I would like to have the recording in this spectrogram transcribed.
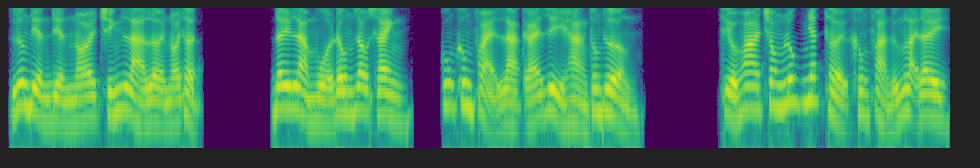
Lương Điền Điền nói chính là lời nói thật. Đây là mùa đông rau xanh, cũng không phải là cái gì hàng thông thường. Tiểu hoa trong lúc nhất thời không phản ứng lại đây.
